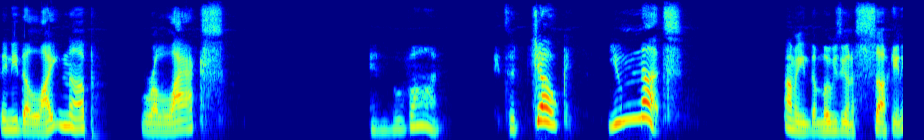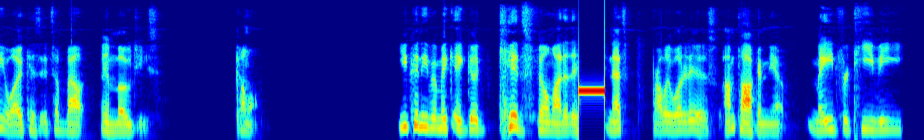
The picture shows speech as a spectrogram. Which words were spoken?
They need to lighten up, relax, and move on. It's a joke. You nuts. I mean, the movie's going to suck anyway because it's about emojis. Come on. You couldn't even make a good kids film out of this, and that's probably what it is. I'm talking, you know, made for TV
